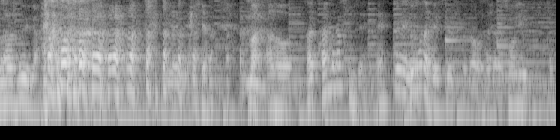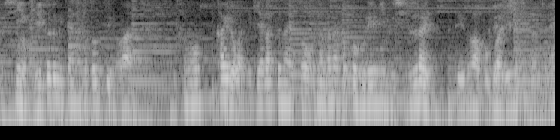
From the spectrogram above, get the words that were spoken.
まずいな。いやいやいや、まああのタイムラプスみたいなね、えー、そういうものは別ですけど、だからそういうなんかシーンを切り取るみたいなことっていうのは。その回路が出来上がってないと、うん、なかなかこうフレーミングしづらいっていうのは僕は事実だと思う。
